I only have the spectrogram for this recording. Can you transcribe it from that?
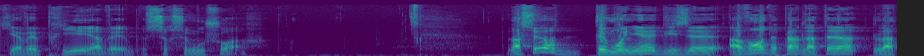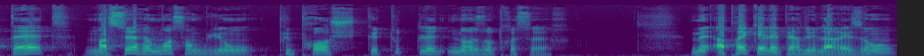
qui avait prié sur ce mouchoir. La sœur témoignait, disait, avant de perdre la, la tête, ma sœur et moi semblions plus proches que toutes nos autres sœurs. Mais après qu'elle ait perdu la raison,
